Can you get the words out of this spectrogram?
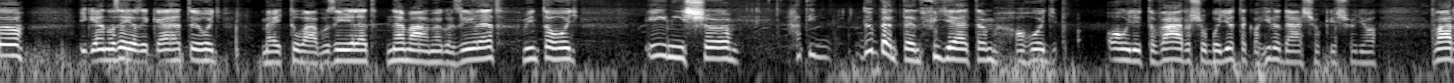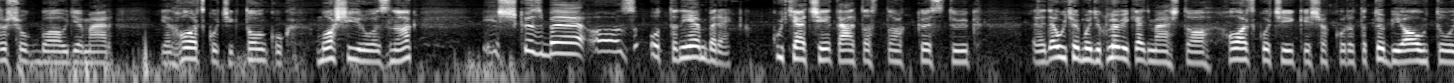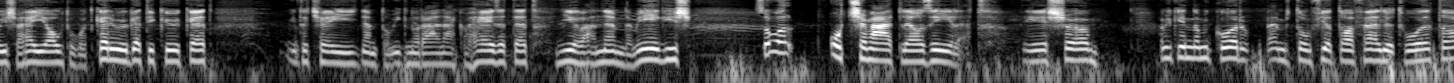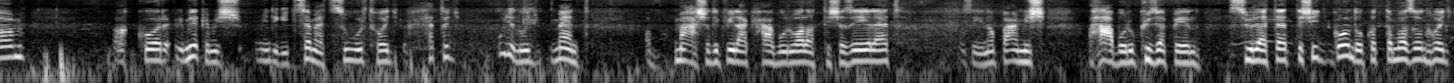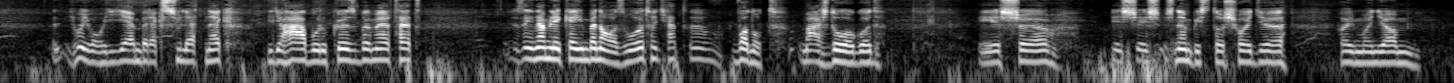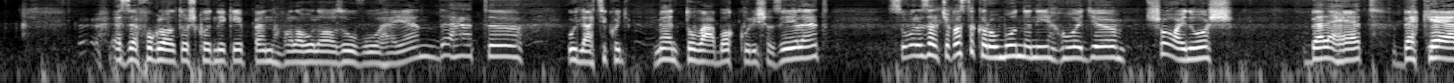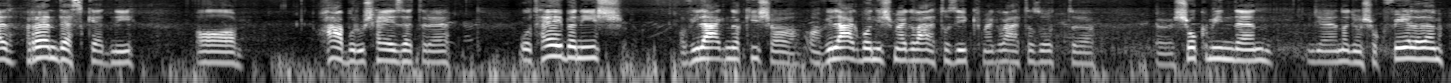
igen, az érzékelhető, hogy megy tovább az élet, nem áll meg az élet, mint ahogy én is, hát így döbbenten figyeltem, ahogy, ahogy itt a városokban jöttek a híradások, és hogy a városokban ugye már ilyen harckocsik, tankok masíroznak, és közben az ottani emberek kutyát sétáltatnak köztük, de úgy, hogy mondjuk lövik egymást a harckocsik, és akkor ott a többi autó is, a helyi autókat kerülgetik őket, mint hogyha így, nem tudom, ignorálnák a helyzetet, nyilván nem, de mégis. Szóval ott sem állt le az élet. És én amikor, nem tudom, fiatal felnőtt voltam, akkor nekem is mindig így szemet szúrt, hogy hát, hogy ugyanúgy ment a második világháború alatt is az élet, az én apám is a háború közepén született, és így gondolkodtam azon, hogy hogy van, hogy így emberek születnek így a háború közben, mert hát az én emlékeimben az volt, hogy hát van ott más dolgod, és, és, és, és nem biztos, hogy, hogy mondjam, ezzel foglalatoskodnék éppen valahol az óvóhelyen, de hát úgy látszik, hogy ment tovább akkor is az élet. Szóval ezzel csak azt akarom mondani, hogy sajnos be lehet, be kell rendezkedni a háborús helyzetre, ott helyben is, a világnak is, a, a világban is megváltozik, megváltozott ö, ö, sok minden, ugye nagyon sok félelem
